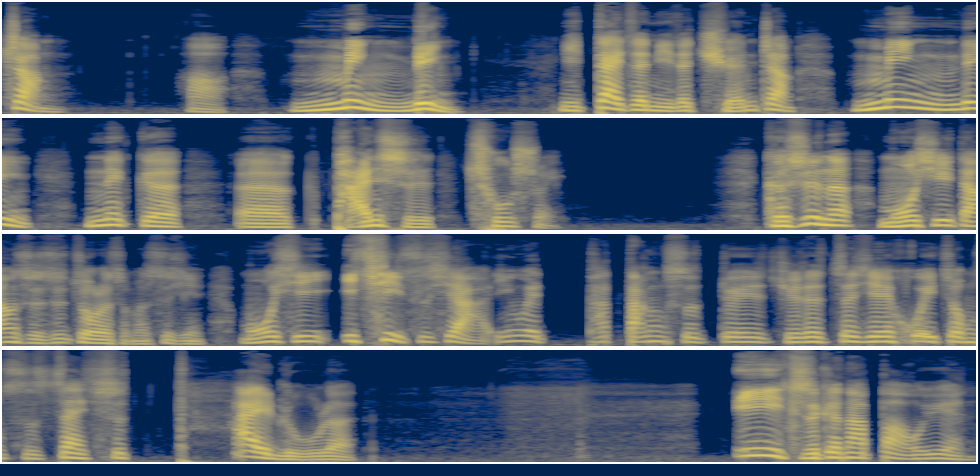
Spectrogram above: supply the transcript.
杖啊，命令。你带着你的权杖，命令那个呃磐石出水。可是呢，摩西当时是做了什么事情？摩西一气之下，因为他当时对觉得这些会众实在是太鲁了，一直跟他抱怨，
